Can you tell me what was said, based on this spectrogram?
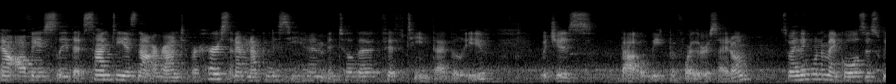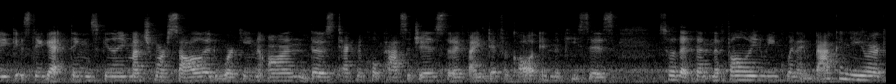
Now obviously that Santi is not around to rehearse and I'm not going to see him until the 15th I believe, which is about a week before the recital. So I think one of my goals this week is to get things feeling much more solid, working on those technical passages that I find difficult in the pieces so that then the following week when I'm back in New York,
